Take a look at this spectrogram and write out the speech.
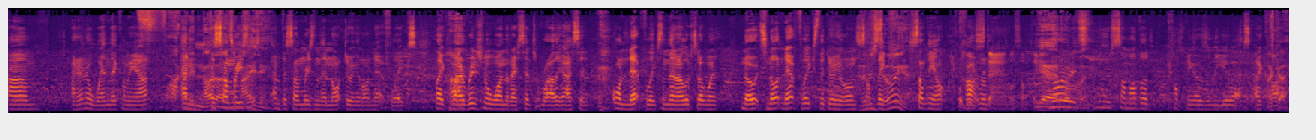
Um, I don't know when they're coming out. Fuck, I and didn't know for that. some That's reason, amazing. And for some reason, they're not doing it on Netflix. Like my original one that I sent to Riley, I said on Netflix, and then I looked at it and went, no, it's not Netflix. They're doing it on Who's something, doing it? something else. I Probably can't remember. Stan or something. Yeah, no, probably. it's no some other company over in the US. I can't. Okay.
